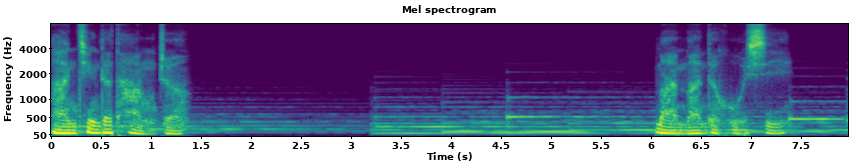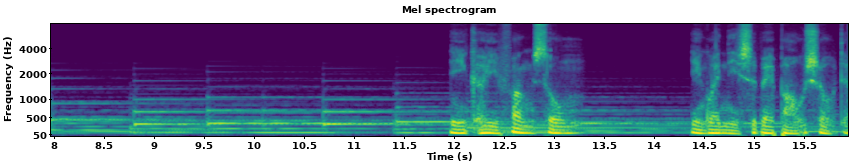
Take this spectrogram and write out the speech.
安静的躺着，慢慢的呼吸。你可以放松，因为你是被保守的；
